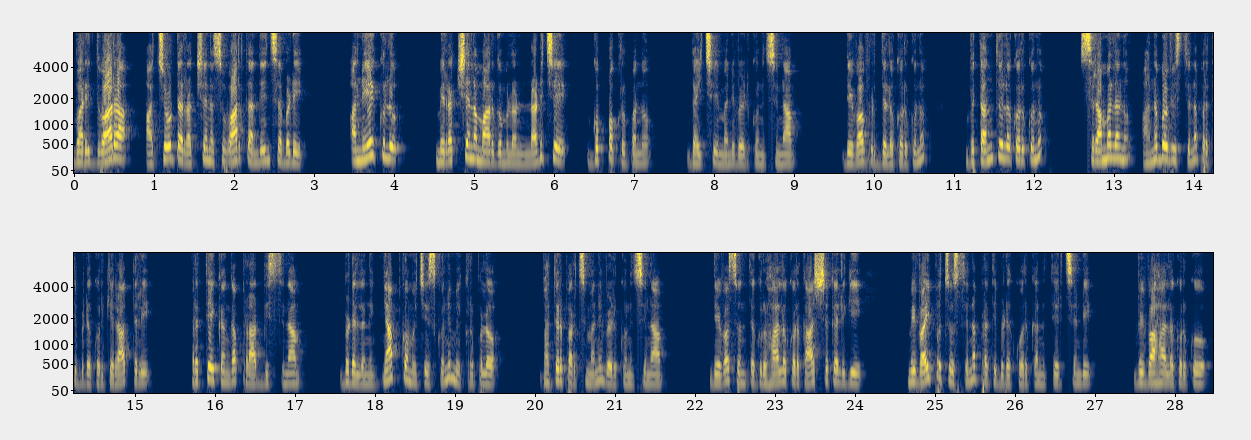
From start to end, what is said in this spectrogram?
వారి ద్వారా ఆ చోట రక్షణ సువార్త అందించబడి అనేకులు మీ రక్షణ మార్గంలో నడిచే గొప్ప కృపను దయచేయమని వేడుకొనిచున్నాం. దేవావృద్ధుల కొరకును వితంతుల కొరకును శ్రమలను అనుభవిస్తున్న ప్రతిబిడ కొరికి రాత్రి ప్రత్యేకంగా ప్రార్థిస్తున్నాం. బిడలను జ్ఞాపకము చేసుకుని మీ కృపలో భద్రపరచమని వేడుకొనిచున్నాం. దేవ సొంత గృహాల కొరకు ఆశ కలిగి మీ వైపు చూస్తున్న ప్రతి బిడ కోరికను తీర్చండి. వివాహాల కొరకు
